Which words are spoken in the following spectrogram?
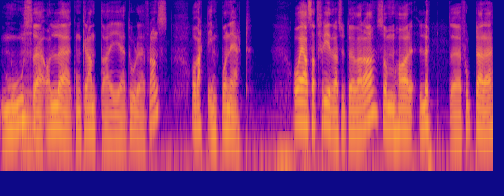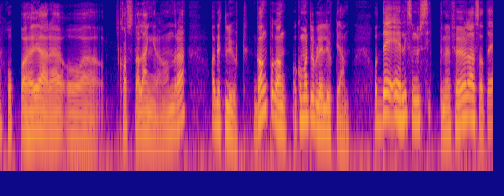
mose mm. alle konkurrenter i eh, Tour de France og vært imponert. Og jeg har sett friidrettsutøvere som har løpt uh, fortere, hoppa høyere og eh, kasta lenger enn andre. Og er blitt lurt. Gang på gang. Og kommer til å bli lurt igjen. Og det er liksom Du sitter med en følelse at det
